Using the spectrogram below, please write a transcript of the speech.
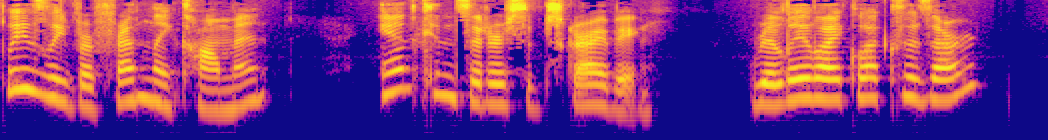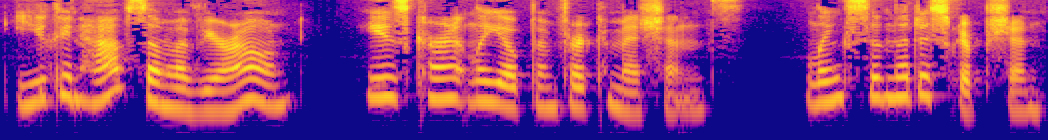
Please leave a friendly comment and consider subscribing. Really like Lex's art? You can have some of your own. He is currently open for commissions. Links in the description.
